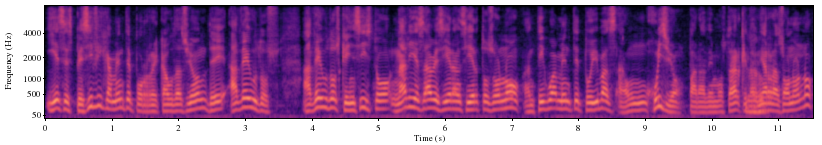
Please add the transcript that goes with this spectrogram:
y es específicamente por recaudación de adeudos adeudos que, insisto, nadie sabe si eran ciertos o no. Antiguamente tú ibas a un juicio para demostrar que tenías razón o no.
